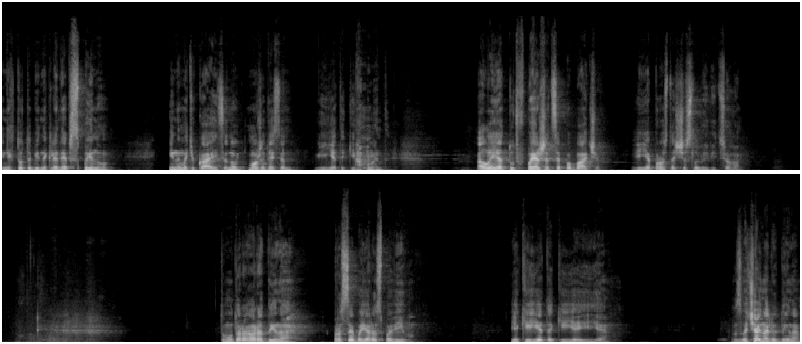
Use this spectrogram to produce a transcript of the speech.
І ніхто тобі не кляне в спину і не матюкається. Ну, може, десь і є такі моменти. Але я тут вперше це побачив. І я просто щасливий від цього. Тому, дорога родина, про себе я розповів. Які є, такі я і є. Звичайна людина,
